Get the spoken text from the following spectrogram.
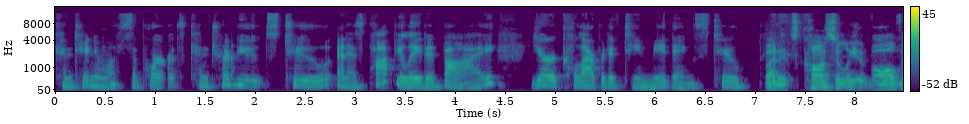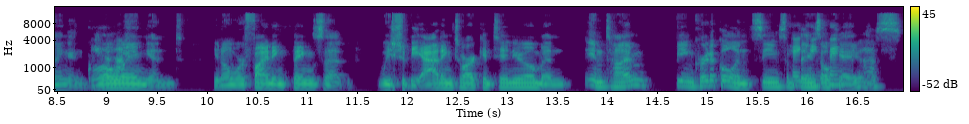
continuum of supports contributes to and is populated by your collaborative team meetings too but it's constantly evolving and growing yeah. and you know we're finding things that we should be adding to our continuum and in time being critical and seeing some Taking things okay things this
